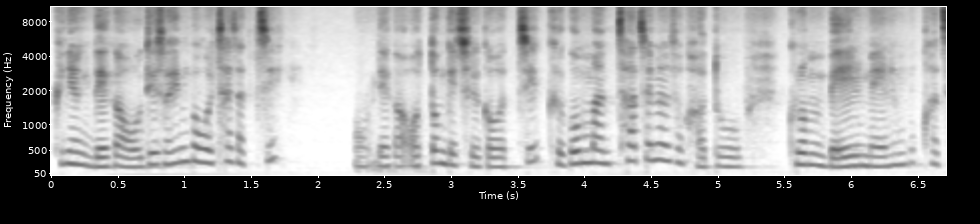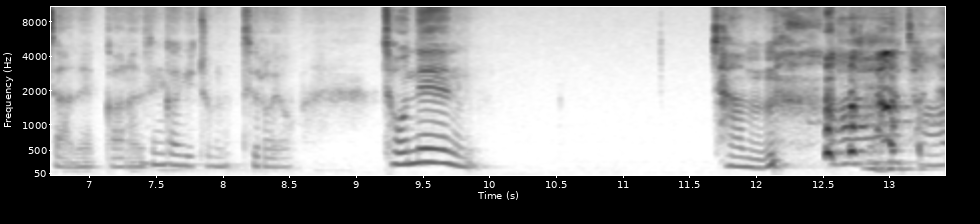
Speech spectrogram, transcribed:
그냥 내가 어디서 행복을 찾았지? 어, 내가 어떤 게 즐거웠지? 그것만 찾으면서 가도 그러면 매일매일 행복하지 않을까라는 생각이 좀 들어요. 저는 잠. 아, 잠.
